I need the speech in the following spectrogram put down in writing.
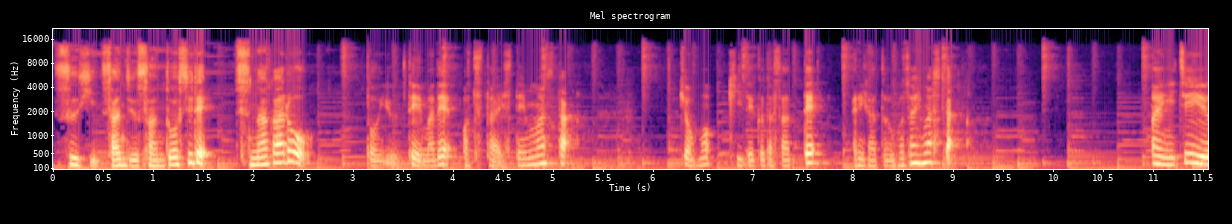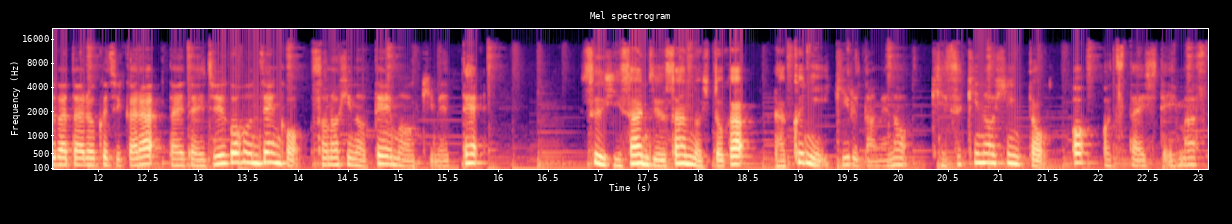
数比33同士でつながろうというテーマでお伝えしてみました。今日も聞いてくださってありがとうございました。毎日夕方6時からだいたい15分前後その日のテーマを決めて数比33の人が楽に生きるための気づきのヒントをお伝えしています。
